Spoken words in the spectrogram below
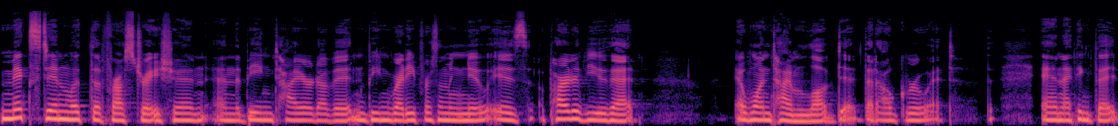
mixed in with the frustration and the being tired of it and being ready for something new is a part of you that at one time loved it, that outgrew it. And I think that,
